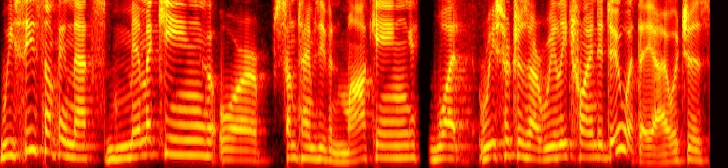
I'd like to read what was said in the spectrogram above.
we see something that's mimicking or sometimes even mocking what researchers are really trying to do with AI, which is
